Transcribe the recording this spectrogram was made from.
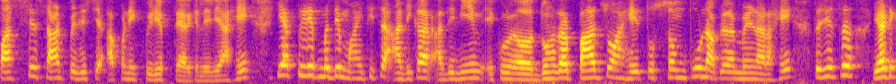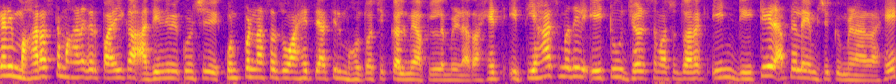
पाचशे साठ पेजेसची आपण एक पी डी एफ तयार केलेली आहे. या पी डी एफमध्ये माहितीचा अधिकार अधिनियम एकूण दोन हजार पाच जो आहे तो संपूर्ण आपल्याला मिळणार आहे. तसेच या ठिकाणी महाराष्ट्र महानगरपालिका अधिनियम एकोणीसशे एकोणपन्नास जो आहे त्यातील महत्त्वाची कलमे आपल्याला मिळणार आहेत. इतिहासमधील ए टू जड समाजसुधारक इन डिटेल आपल्याला एम सी क्यू मिळणार आहे.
